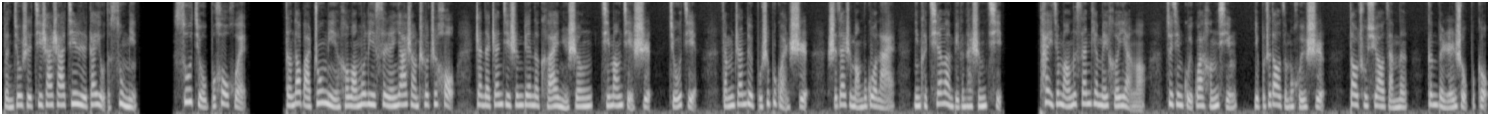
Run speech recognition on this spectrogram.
本就是季莎莎今日该有的宿命。苏九不后悔。等到把朱敏和王茉莉四人押上车之后，站在詹记身边的可爱女生急忙解释：“九姐，咱们詹队不是不管事，实在是忙不过来，您可千万别跟他生气。他已经忙得三天没合眼了，最近鬼怪横行，也不知道怎么回事。”到处需要咱们，根本人手不够。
